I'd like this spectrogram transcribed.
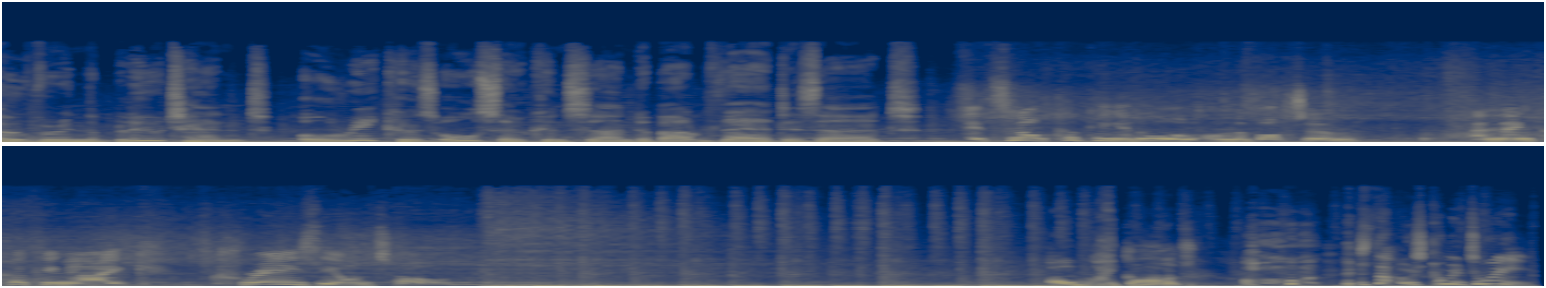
Over in the blue tent, Ulrika's also concerned about their dessert. It's not cooking at all on the bottom, and then cooking like crazy on top. Oh, my God. Oh, is that what's coming to eat?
